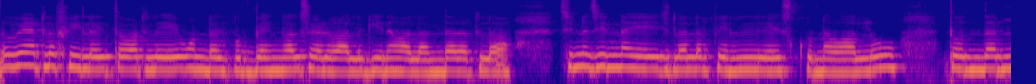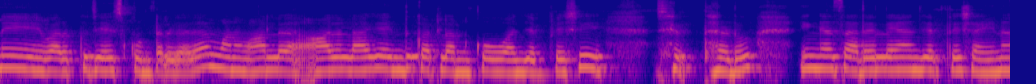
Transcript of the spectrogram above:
నువ్వే అట్లా ఫీల్ అవుతావు అట్లా ఏముండదు ఇప్పుడు బెంగాల్ సైడ్ వాళ్ళు గిన వాళ్ళందరూ అట్లా చిన్న చిన్న ఏజ్లలో పెళ్ళి చేసుకున్న వాళ్ళు తొందరనే వర్క్ చేసుకుంటారు కదా. మనం వాళ్ళ వాళ్ళలాగే ఎందుకు అట్లా అనుకో అని చెప్పేసి చెప్తాడు. ఇంకా సరేలే అని చెప్పేసి అయినా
